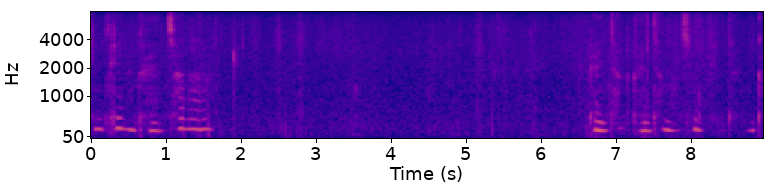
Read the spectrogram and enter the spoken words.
친구끼리는 괜찮아. 괜찮아, 괜찮아. 친구끼리 되니까.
